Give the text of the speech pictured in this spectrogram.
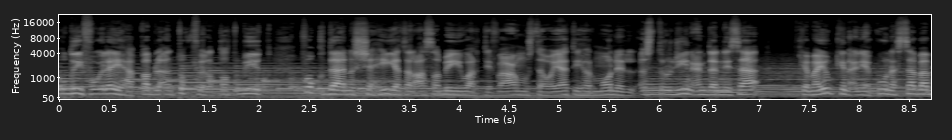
أضيف إليها قبل أن تقفل التطبيق فقدان الشهية العصبي وارتفاع مستويات هرمون الأستروجين عند النساء كما يمكن أن يكون السبب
